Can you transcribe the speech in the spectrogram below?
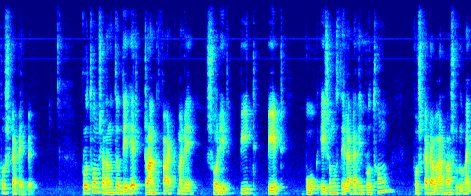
ফোসকা টাইপের প্রথম সাধারণত দেহের ট্রাঙ্ক পার্ট মানে শরীর, পিঠ, পেট, বুক এই সমস্ত এলাকা দিয়ে প্রথম ফোসকাটা বার হওয়া শুরু হয়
